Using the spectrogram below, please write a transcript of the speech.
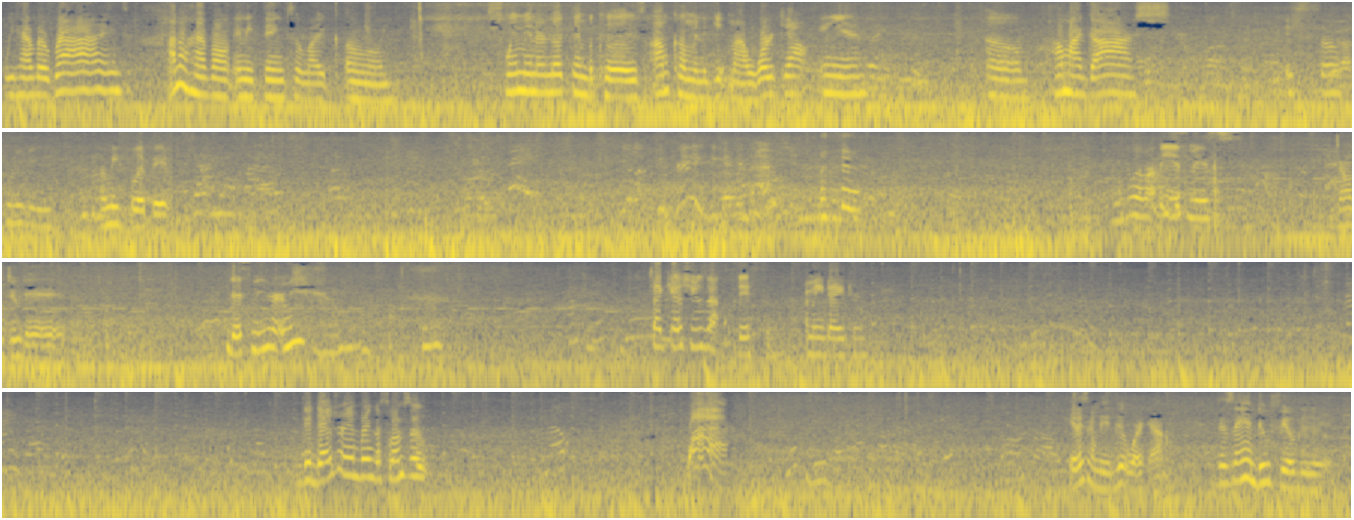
We have arrived. I don't have on anything to like, um, swimming or nothing because I'm coming to get my workout in. Um, oh my gosh. It's so pretty. Let me flip it. My business. Don't do that. Destiny hurt me. Take your shoes off, Destiny. I mean, Daydream. Did Daydream bring a swimsuit? No. Why? Yeah, this is gonna be a good workout. The sand do feel good.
